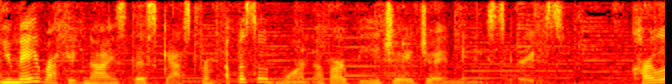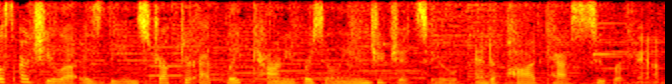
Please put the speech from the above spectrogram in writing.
You may recognize this guest from episode one of our BJJ mini series. Carlos Archila is the instructor at Lake County Brazilian Jiu Jitsu and a podcast superfan.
